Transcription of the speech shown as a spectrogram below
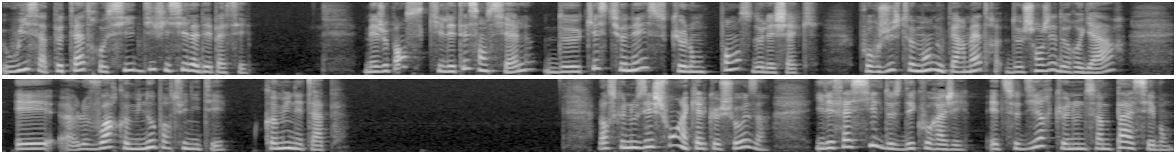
Oui, ça peut être aussi difficile à dépasser. Mais je pense qu'il est essentiel de questionner ce que l'on pense de l'échec pour justement nous permettre de changer de regard et euh, le voir comme une opportunité, comme une étape. Lorsque nous échouons à quelque chose, il est facile de se décourager et de se dire que nous ne sommes pas assez bons.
